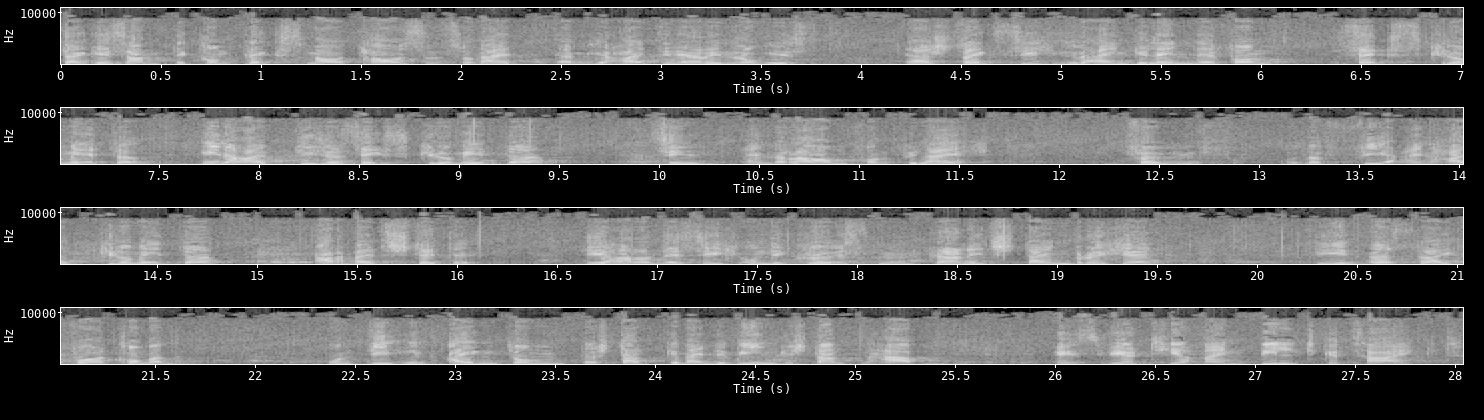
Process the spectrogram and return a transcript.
Der gesamte Komplex Mauthausen, soweit er mir heute in Erinnerung ist, erstreckt sich über ein Gelände von sechs Kilometern. Innerhalb dieser sechs Kilometer sind ein Raum von vielleicht fünf oder viereinhalb Kilometer Arbeitsstätte. Hier handelt es sich um die größten Granitsteinbrüche, die in Österreich vorkommen und die im Eigentum der Stadtgemeinde Wien gestanden haben. Es wird hier ein Bild gezeigt,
